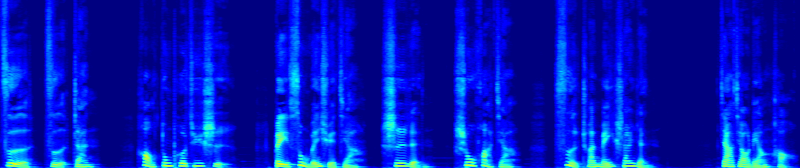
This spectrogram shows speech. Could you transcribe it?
字子瞻，号东坡居士，北宋文学家、诗人、书画家，四川眉山人。家教良好，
